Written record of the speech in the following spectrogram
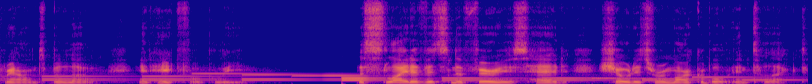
grounds below in hateful glee. The sleight of its nefarious head showed its remarkable intellect,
